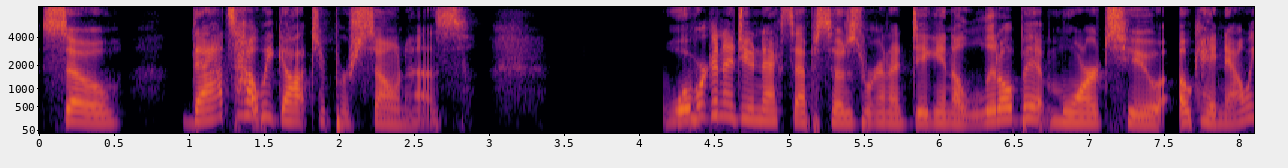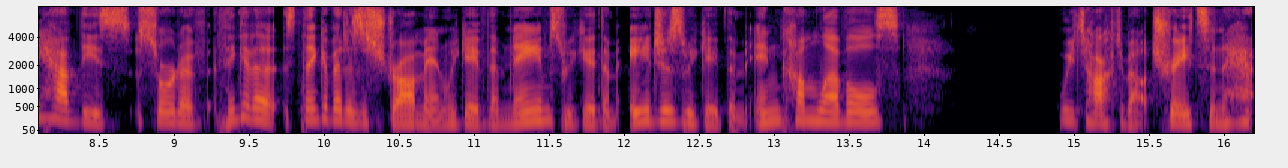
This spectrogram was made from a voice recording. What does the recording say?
So that's how we got to personas. What we're going to do next episode is we're going to dig in a little bit more to okay, now we have these sort of think of it think of it as a straw man. We gave them names, we gave them ages, we gave them income levels, we talked about traits and ha-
